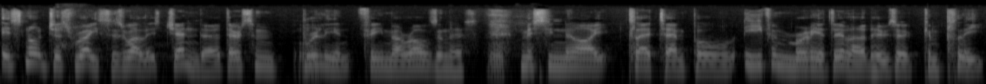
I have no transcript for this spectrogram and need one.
it's not just race as well. It's gender. There are some mm. brilliant female roles in this. Mm. Misty Knight, Claire Temple, even Mariah Dillard, who's a complete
